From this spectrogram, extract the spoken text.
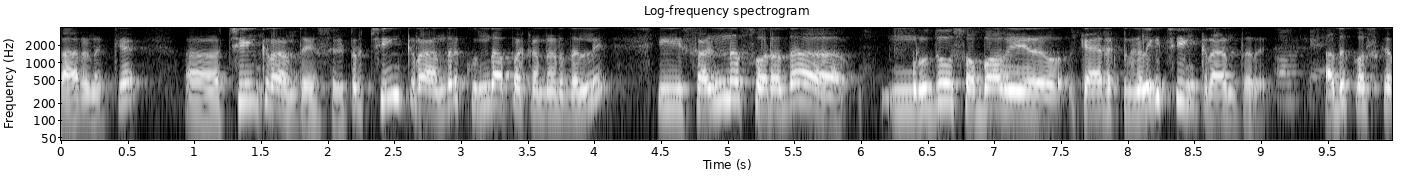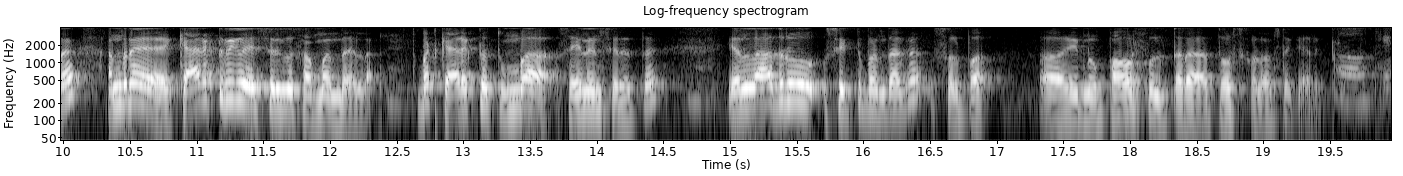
ಕಾರಣಕ್ಕೆ ಚೀಂಕ್ರ ಅಂತ ಹೆಸರಿಟ್ಟರು ಚೀಂಕ್ರ ಅಂದರೆ ಕುಂದಾಪುರ ಕನ್ನಡದಲ್ಲಿ ಈ ಸಣ್ಣ ಸ್ವರದ ಮೃದು ಸ್ವಭಾವಿ ಕ್ಯಾರೆಕ್ಟರ್ಗಳಿಗೆ ಚೀಂಕ್ರ ಅಂತಾರೆ. ಅದಕ್ಕೋಸ್ಕರ ಅಂದರೆ ಕ್ಯಾರೆಕ್ಟರಿಗೂ ಹೆಸರಿಗೂ ಸಂಬಂಧ ಇಲ್ಲ. ಬಟ್ ಕ್ಯಾರೆಕ್ಟರ್ ತುಂಬ ಸೈಲೆನ್ಸ್ ಇರುತ್ತೆ. ಎಲ್ಲಾದರೂ ಸಿಟ್ಟು ಬಂದಾಗ ಸ್ವಲ್ಪ ಇನ್ನು ಪವರ್ಫುಲ್ ಥರ ತೋರಿಸ್ಕೊಳ್ಳುವಂಥ ಕ್ಯಾರೆಕ್ಟರ್ ಓಕೆ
